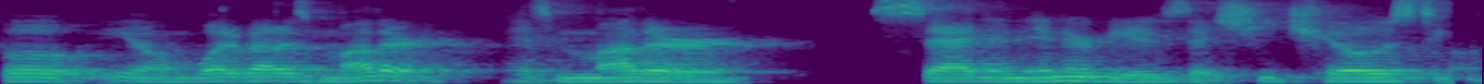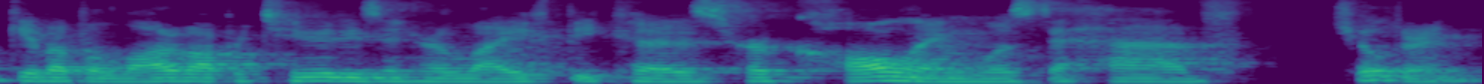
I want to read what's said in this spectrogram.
But you know, what about his mother? His mother said in interviews that she chose to give up a lot of opportunities in her life because her calling was to have children.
